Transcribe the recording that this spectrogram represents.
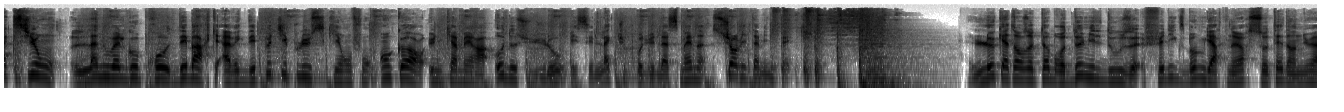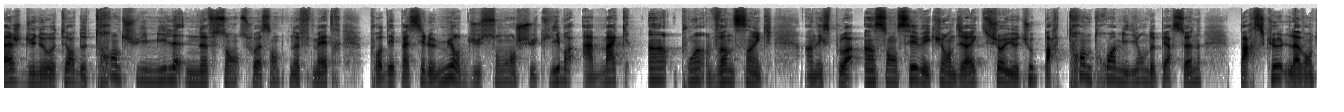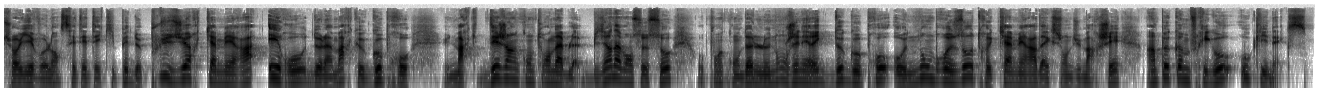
Action La nouvelle GoPro débarque avec des petits plus qui en font encore une caméra au-dessus du lot et c'est l'actu produit de la semaine sur Vitamine Tech. Le 14 octobre 2012, Félix Baumgartner sautait d'un nuage d'une hauteur de 38 969 mètres pour dépasser le mur du son en chute libre à Mach 1.25. Un exploit insensé vécu en direct sur YouTube par 33 millions de personnes parce que l'aventurier volant s'était équipé de plusieurs caméras héros de la marque GoPro. Une marque déjà incontournable bien avant ce saut, au point qu'on donne le nom générique de GoPro aux nombreuses autres caméras d'action du marché, un peu comme Frigo ou Kleenex.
